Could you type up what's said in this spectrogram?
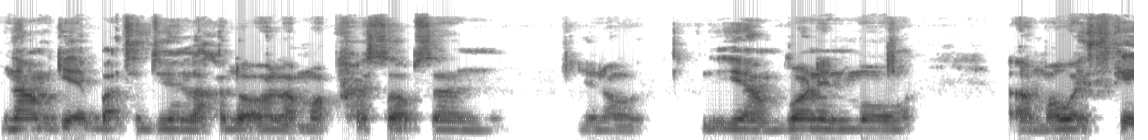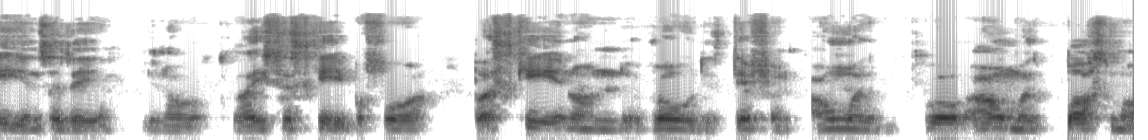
now I'm getting back to doing like a lot of like my press ups and you know, yeah, I'm running more. Um, I went skating today. You know, I used to skate before, but skating on the road is different. I almost I almost bust my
